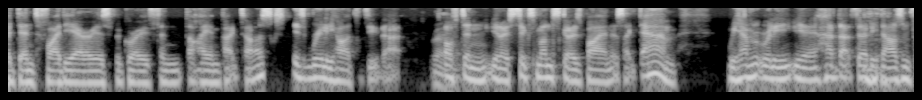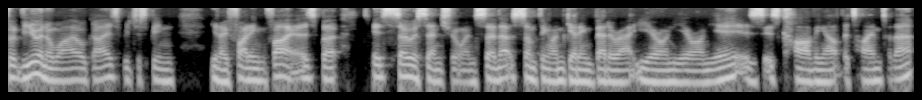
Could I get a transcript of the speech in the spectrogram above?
identify the areas for growth and the high impact tasks. It's really hard to do that. Right. often you know six months goes by and it's like damn we haven't really you know, had that 30,000 foot view in a while, guys. We've just been, you know, fighting fires, but it's so essential. And so that's something I'm getting better at year on year on year is, is carving out the time for that.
